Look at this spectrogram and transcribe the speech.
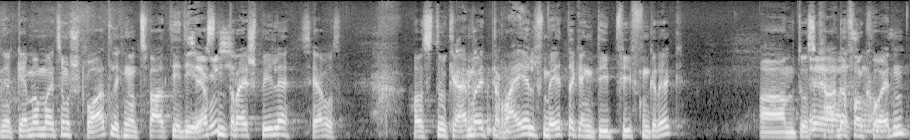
Ja, gehen wir mal zum Sportlichen. Und zwar die, die Servus. ersten drei Spiele. Servus. Hast du gleich mal drei Elfmeter gegen die Pfiffen gekriegt? Ähm, du hast Ja, keinen davon war gehalten.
